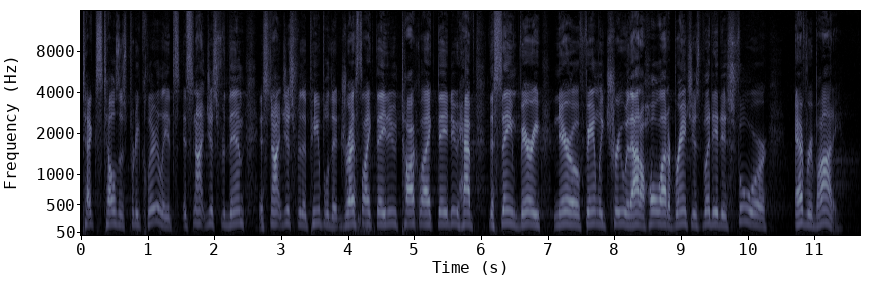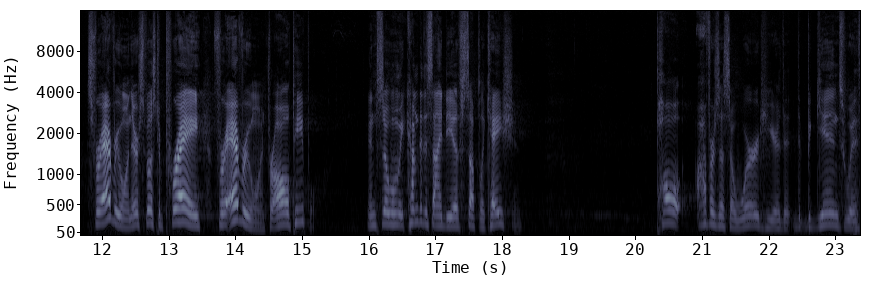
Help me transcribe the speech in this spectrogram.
text tells us pretty clearly it's, it's not just for them, it's not just for the people that dress like they do, talk like they do, have the same very narrow family tree without a whole lot of branches, but it is for everybody. It's for everyone. They're supposed to pray for everyone, for all people. And so when we come to this idea of supplication, Paul offers us a word here that, that begins with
